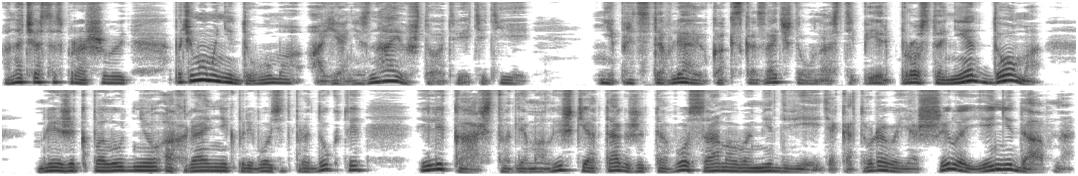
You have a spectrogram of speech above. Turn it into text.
Она часто спрашивает, почему мы не дома, а я не знаю, что ответить ей. Не представляю, как сказать, что у нас теперь просто нет дома. Ближе к полудню охранник привозит продукты и лекарства для малышки, а также того самого медведя, которого я шила ей недавно.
